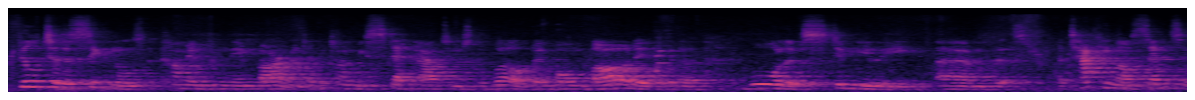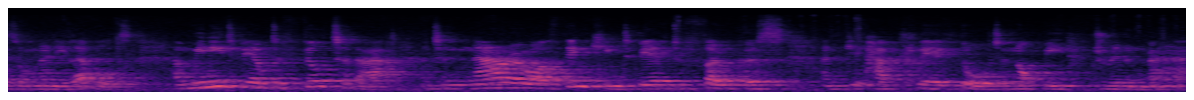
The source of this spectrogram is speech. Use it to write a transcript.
filter the signals that come in from the environment. Every time we step out into the world, we're bombarded with a wall of stimuli um, that's attacking our senses on many levels. And we need to be able to filter that and to narrow our thinking to be able to focus and get, have clear thought and not be driven mad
